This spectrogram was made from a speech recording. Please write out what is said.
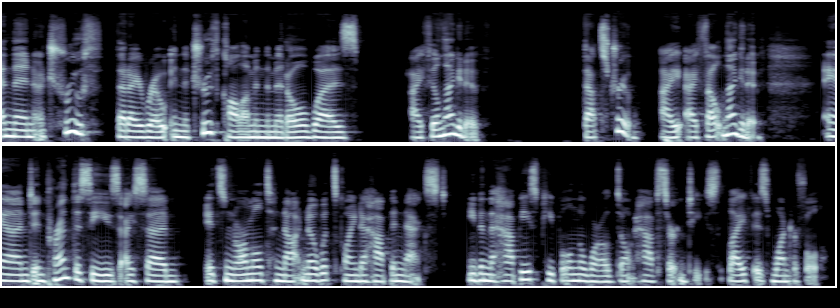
And then a truth that I wrote in the truth column in the middle was, I feel negative. That's true. I, I felt negative. And in parentheses, I said, it's normal to not know what's going to happen next. Even the happiest people in the world don't have certainties. Life is wonderful.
